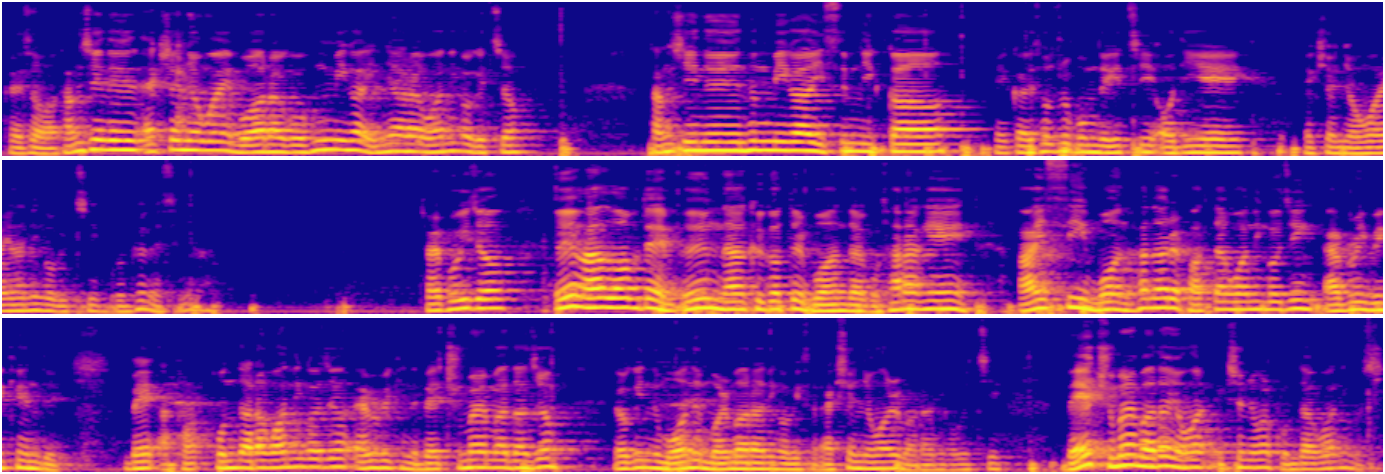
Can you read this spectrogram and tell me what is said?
그래서 당신은 액션 영화에 뭐하라고 흥미가 있냐라고 하는 거겠죠. 당신은 흥미가 있습니까? 여기까지 서술을 보면 되겠지. 어디에 액션 영화에 하는 거겠지. 물음표 냈으냐? 잘 보이죠? 응, I love them. 응, 나 그것들 뭐 한다고. 사랑해. I see one. 하나를 봤다고 하는 거지. Every weekend. 매, 아, 봐- 본다라고 하는 거죠. Every weekend. 매 주말마다죠. 여기 있는 one은 뭘 말하는 거겠어? 액션 영화를 말하는 거겠지. 매 주말마다 영화, 액션 영화를 본다고 하는 거지.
